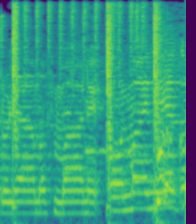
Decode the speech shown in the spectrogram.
Пару of money on my neck,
